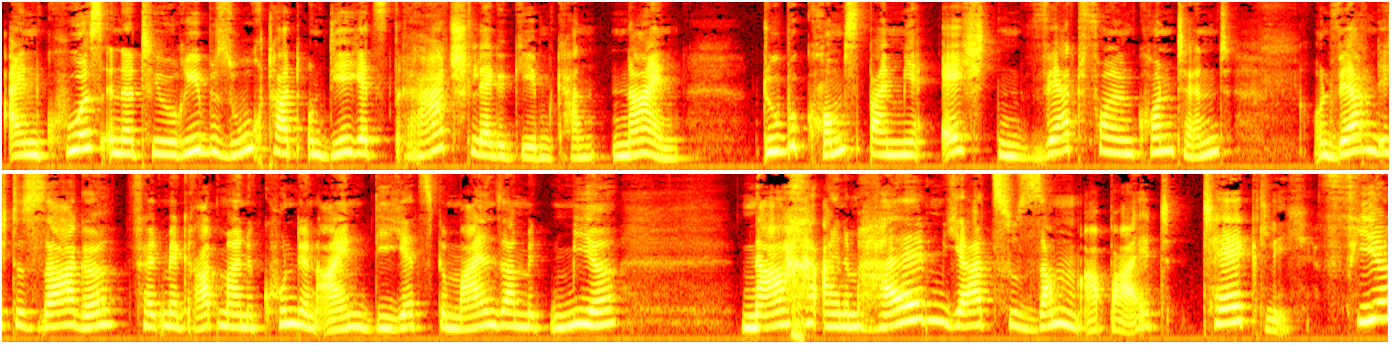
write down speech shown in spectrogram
einen Kurs in der Theorie besucht hat und dir jetzt Ratschläge geben kann. Nein, du bekommst bei mir echten, wertvollen Content. Und während ich das sage, fällt mir gerade meine Kundin ein, die jetzt gemeinsam mit mir nach einem halben Jahr Zusammenarbeit täglich vier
